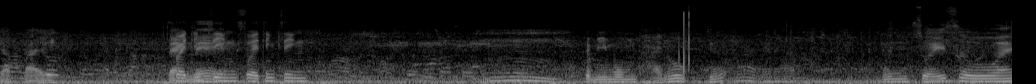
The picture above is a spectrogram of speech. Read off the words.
กลับไปแต่สวยจแน่ริงๆ สวยจริงๆอืมจะมีมุมถ่ายรูปเยอะมากเลยนะครับ มุมสวย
